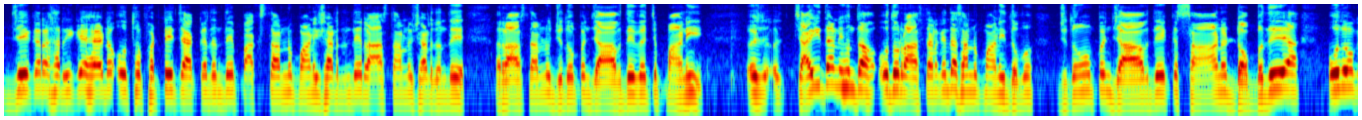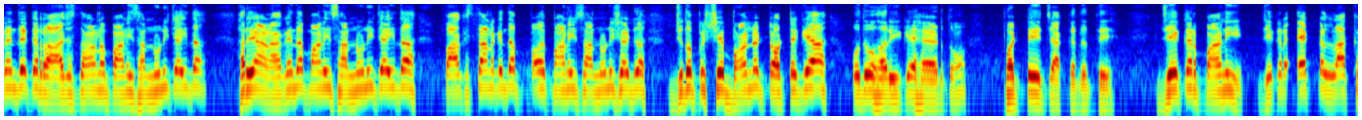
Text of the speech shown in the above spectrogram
ਜੇਕਰ ਹਰੀਕੇ ਹੈਡ ਉੱਥੋਂ ਫੱਟੇ ਚੱਕ ਦਿੰਦੇ, ਪਾਕਿਸਤਾਨ ਨੂੰ ਪਾਣੀ ਛੱਡ ਦਿੰਦੇ, ਰਾਜਸਥਾਨ ਨੂੰ ਛੱਡ ਦਿੰਦੇ, ਰਾਜਸਥਾਨ ਨੂੰ ਜਦੋਂ ਪੰਜਾਬ ਦੇ ਵਿੱਚ ਪਾਣੀ ਚਾਹੀਦਾ ਨਹੀਂ ਹੁੰਦਾ, ਉਦੋਂ ਰਾਜਸਥਾਨ ਕਹਿੰਦਾ, ਸਾਨੂੰ ਪਾਣੀ ਦਿਵੋ। ਜਦੋਂ ਪੰਜਾਬ ਦੇ ਕਿਸਾਨ ਡੁੱਬਦੇ ਆ, ਉਦੋਂ ਕਹਿੰਦੇ ਕਿ ਰਾਜਸਥਾਨ ਪਾਣੀ ਸਾਨੂੰ ਨਹੀਂ ਚਾਹੀਦਾ। ਹਰਿਆਣਾ ਕਹਿੰਦਾ ਪਾਣੀ ਸਾਨੂੰ ਨਹੀਂ ਚਾਹੀਦਾ ਪਾਕਿਸਤਾਨ ਕਹਿੰਦਾ ਪ- ਪਾਣੀ ਸਾਨੂੰ ਨਹੀਂ ਚਾਹੀਦਾ ਜਦੋਂ ਪਿੱਛੇ ਬੰਨ ਟੁੱਟ ਗਿਆ ਉਦੋਂ ਹਰੀਕੇ ਹੈਡ ਤੋਂ ਫੱਟੇ ਚੱਕ ਦਿੱਤੇ। ਜੇਕਰ ਪਾਣੀ ਜੇਕਰ 1 ਲੱਖ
